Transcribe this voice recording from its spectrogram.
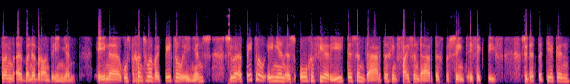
van 'n binnebrand enjin. En uh, ons begin sommer by petrol engines. So 'n petrol engine is ongeveer hier tussen 30 en 35% effektief. So dit beteken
